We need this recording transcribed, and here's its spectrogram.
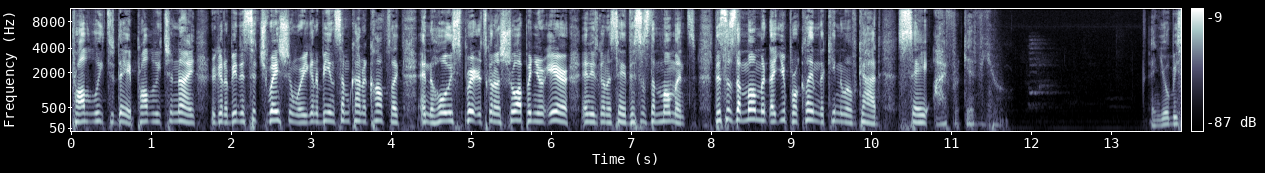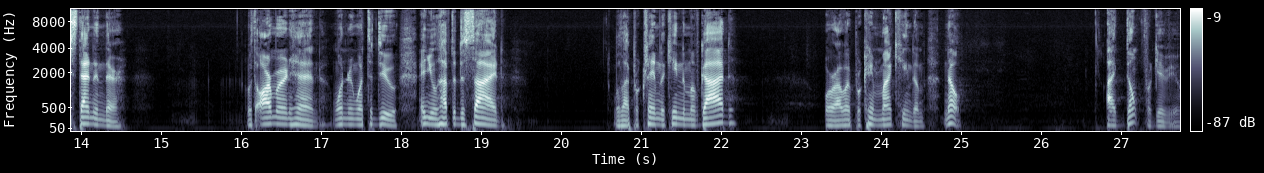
probably today, probably tonight. You're going to be in a situation where you're going to be in some kind of conflict, and the Holy Spirit is going to show up in your ear, and He's going to say, This is the moment. This is the moment that you proclaim the kingdom of God. Say, I forgive you. And you'll be standing there with armor in hand, wondering what to do, and you'll have to decide Will I proclaim the kingdom of God or I will proclaim my kingdom? No. I don't forgive you.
